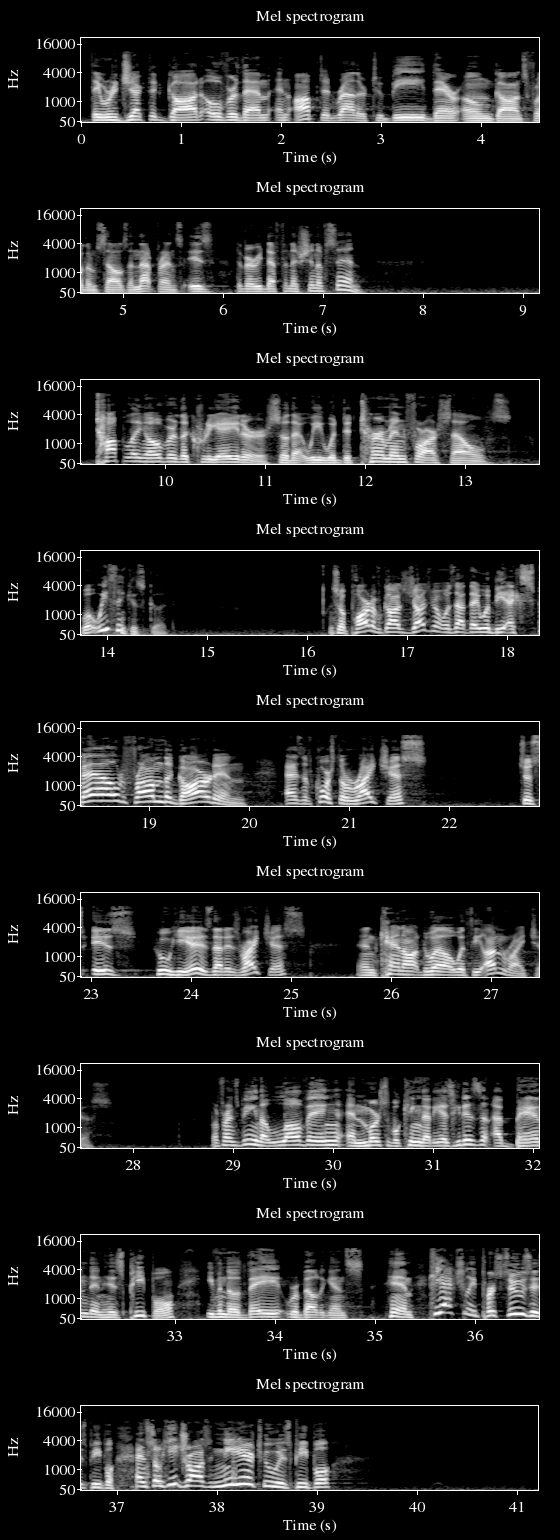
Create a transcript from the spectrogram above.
they rejected God over them and opted rather to be their own gods for themselves. And that, friends, is the very definition of sin. Toppling over the Creator so that we would determine for ourselves what we think is good. So part of God's judgment was that they would be expelled from the garden, as of course the righteous just is who he is that is righteous and cannot dwell with the unrighteous. But friends, being the loving and merciful king that he is, he doesn't abandon his people, even though they rebelled against him. He actually pursues his people. And so he draws near to his people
